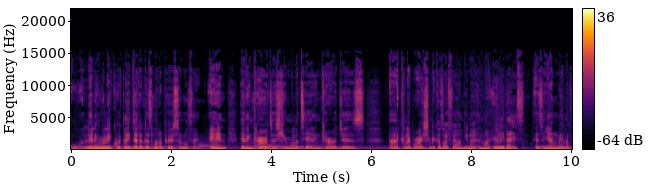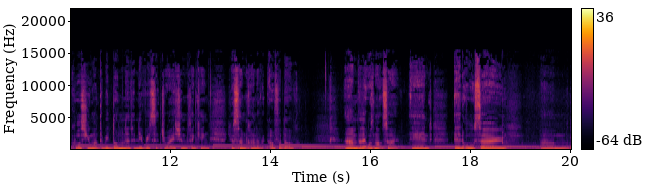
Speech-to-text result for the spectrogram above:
learning really quickly that it is not a personal thing, and it encourages humility, it encourages uh, collaboration. Because I found, you know, in my early days as a young man, of course, you want to be dominant in every situation, thinking you're some kind of alpha dog um, that that was not so. And it also um,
